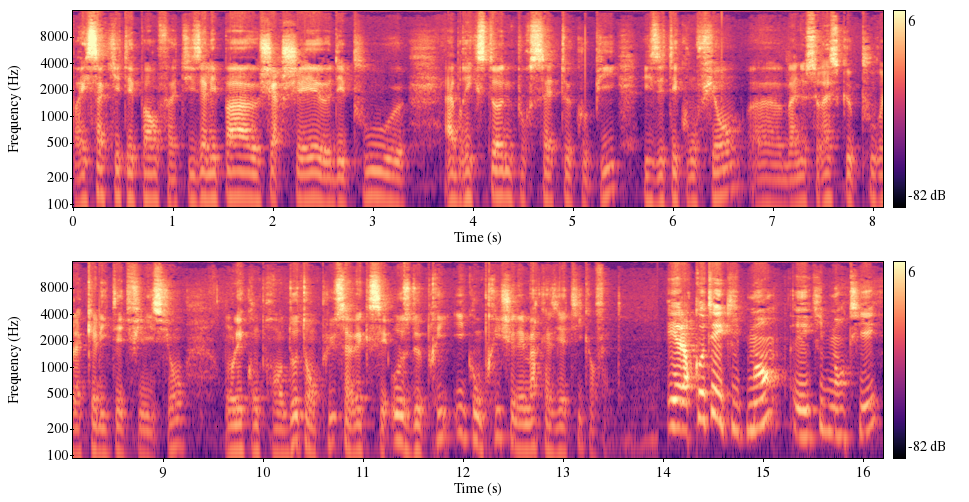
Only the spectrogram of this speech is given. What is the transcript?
bah, ils s'inquiétaient pas en fait, ils n'allaient pas euh, chercher des poux à Brixton pour cette copie, ils étaient confiants, bah, ne serait-ce que pour la qualité de finition, on les comprend d'autant plus avec ces hausses de prix, y compris chez les marques asiatiques en fait. Et alors côté équipement et équipementier,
